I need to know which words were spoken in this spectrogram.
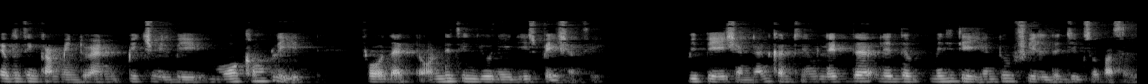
everything come into and picture will be more complete. For that, the only thing you need is patience. Be patient and continue. Let the let the meditation to fill the jigsaw puzzle.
